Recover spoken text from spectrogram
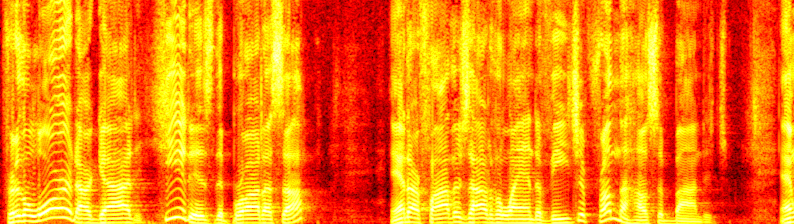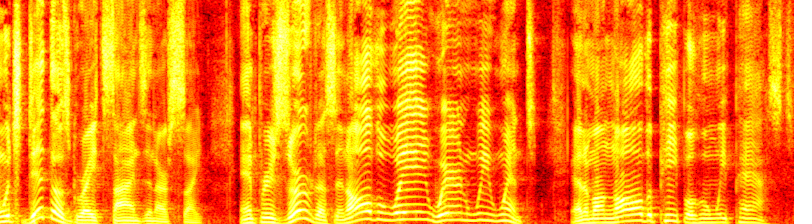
For the Lord our God, He it is that brought us up and our fathers out of the land of Egypt from the house of bondage, and which did those great signs in our sight, and preserved us in all the way wherein we went, and among all the people whom we passed.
